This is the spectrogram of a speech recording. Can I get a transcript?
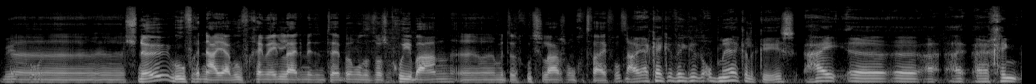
weer kort. Sneu, we hoeven, nou ja, we hoeven geen medelijden met hem te hebben, want het was een goede baan. met een goed salaris ongetwijfeld. Nou ja, kijk, weet je, het opmerkelijke is... Hij, hij, hij ging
